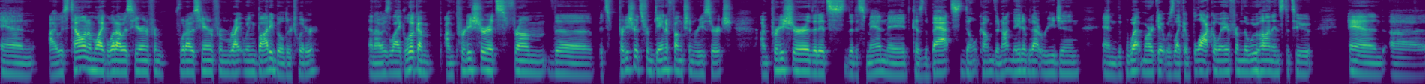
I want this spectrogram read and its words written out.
And I was telling them like what I was hearing from what I was hearing from right wing bodybuilder Twitter, and I was like, look, I'm I'm pretty sure it's from the it's pretty sure it's from gain of function research. I'm pretty sure that it's that it's man made because the bats don't come; they're not native to that region, and the wet market was like a block away from the Wuhan Institute. And uh,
